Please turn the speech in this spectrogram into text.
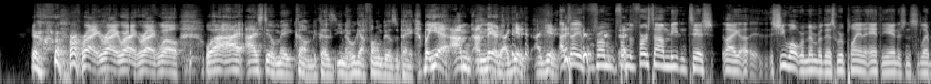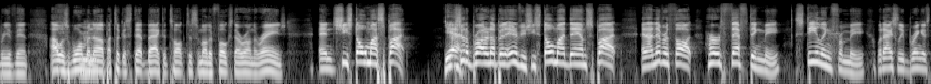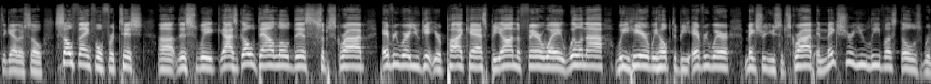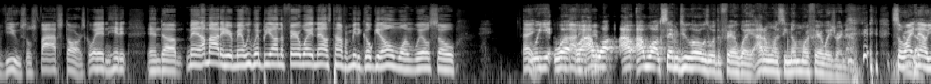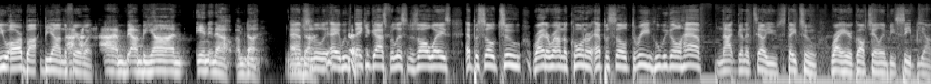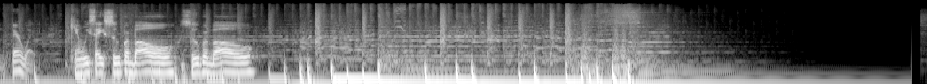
right, right, right, right. Well, well, I I still may come because you know we got phone bills to pay. But yeah, I'm I'm there. I get it. I get it. I tell you, from from the first time meeting Tish, like uh, she won't remember this. We were playing an Anthony Anderson celebrity event. I was warming mm-hmm. up. I took a step back to talk to some other folks that were on the range, and she stole my spot. Yeah, I should have brought it up in the interview. She stole my damn spot, and I never thought her thefting me, stealing from me, would actually bring us together. So, so thankful for Tish uh, this week. Guys, go download this, subscribe everywhere you get your podcast. Beyond the Fairway, Will and I, we here. We hope to be everywhere. Make sure you subscribe and make sure you leave us those reviews, those five stars. Go ahead and hit it. And uh, man, I'm out of here, man. We went beyond the fairway. Now it's time for me to go get on one, Will. So, Hey, well, yeah, well, well I walk, I, I walk seventy-two holes with the fairway. I don't want to see no more fairways right now. so right now you are beyond the fairway. I, am I'm, I'm beyond in and out. I'm done. I'm done. Absolutely. hey, we thank you guys for listening as always. Episode two, right around the corner. Episode three, who we gonna have? Not gonna tell you. Stay tuned right here, Golf Channel NBC Beyond the Fairway. Can we say Super Bowl? Super Bowl.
